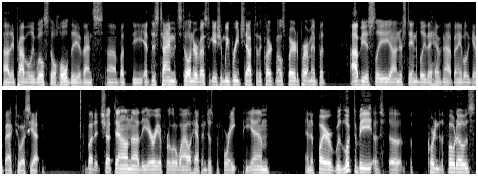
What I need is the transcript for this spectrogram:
uh, they probably will still hold the events, uh, but the at this time it's still under investigation. We've reached out to the Clark Mills Fire Department, but obviously, understandably, they have not been able to get back to us yet but it shut down uh, the area for a little while. It happened just before 8 p.m. And the fire was looked to be, uh, uh, according to the photos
